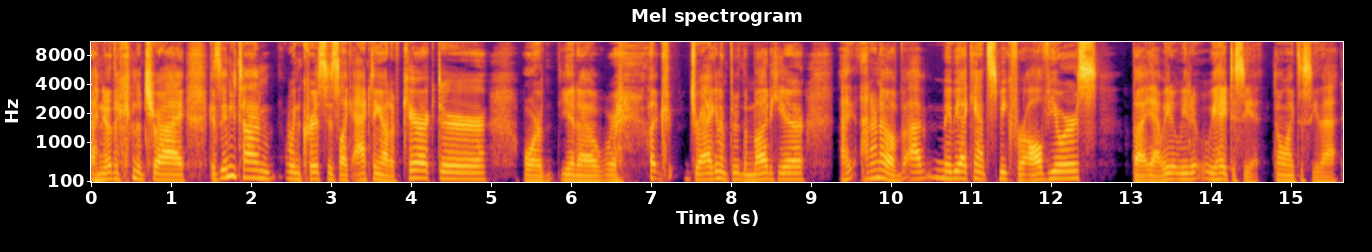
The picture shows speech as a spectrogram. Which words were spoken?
I know they're to try because anytime when Chris is like acting out of character or, you know, we're like dragging him through the mud here, I, I don't know. I, maybe I can't speak for all viewers, but yeah, we, we, we hate to see it. Don't like to see that.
